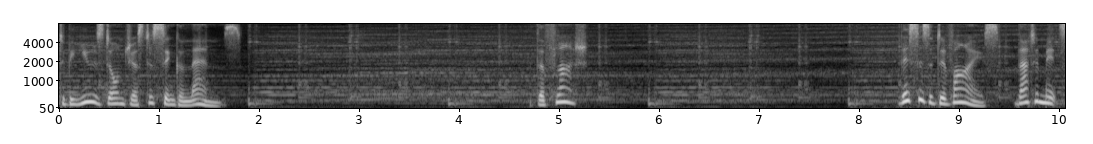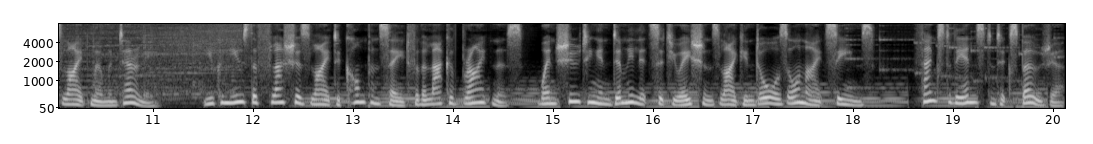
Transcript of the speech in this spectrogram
to be used on just a single lens. The flash this is a device that emits light momentarily. You can use the flash's light to compensate for the lack of brightness when shooting in dimly lit situations like indoors or night scenes. Thanks to the instant exposure,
